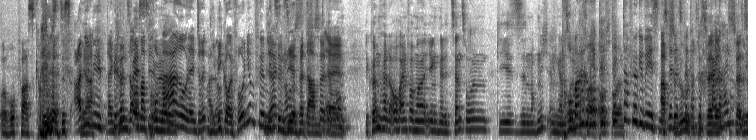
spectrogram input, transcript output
Europas größtes Anime. Ja, dann können sie auch mal Promare oder den dritten Hallo? Hibiko Euphonium Film lizenzieren, genau, das- verdammt. Das ist halt der ey. Die können halt auch einfach mal irgendeine Lizenz holen, die sie noch nicht in ganz Promare Europa wäre perfekt ausrollen. dafür gewesen. Das wäre das Absolut, verdammt das wäre- geile das Highlight das gewesen.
